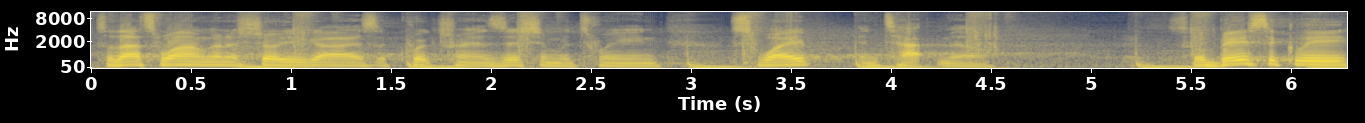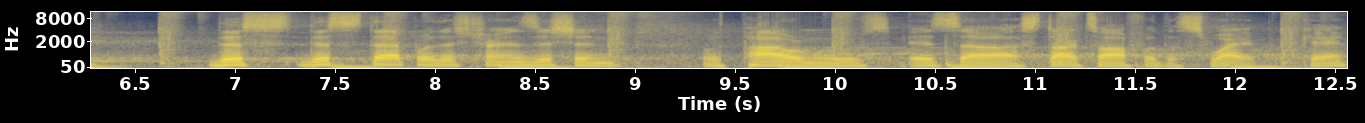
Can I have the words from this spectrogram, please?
So that's why I'm gonna show you guys a quick transition between swipe and tap mill. So basically, this, this step or this transition with power moves, it uh, starts off with a swipe, okay?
